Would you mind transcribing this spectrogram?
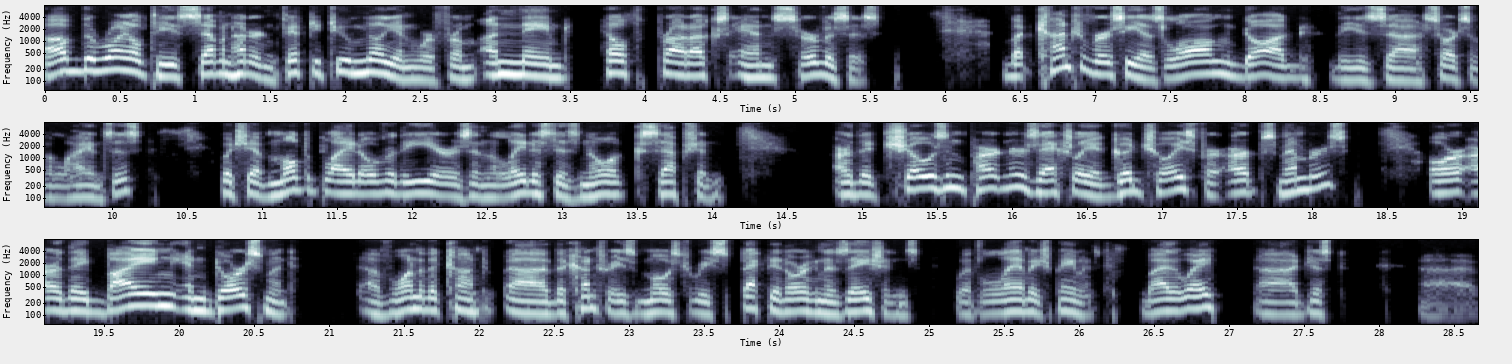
Of the royalties, 752 million were from unnamed health products and services. But controversy has long dogged these uh, sorts of alliances, which have multiplied over the years, and the latest is no exception. Are the chosen partners actually a good choice for AARP's members, or are they buying endorsement of one of the con- uh, the country's most respected organizations with lavish payments. By the way, uh, just uh,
